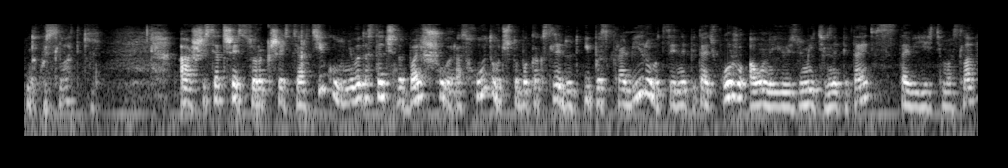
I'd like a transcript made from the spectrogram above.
он такой сладкий а 66-46 артикул, у него достаточно большой расход, вот, чтобы как следует и поскрабироваться, и напитать кожу, а он ее изумительно питает, в составе есть масла,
